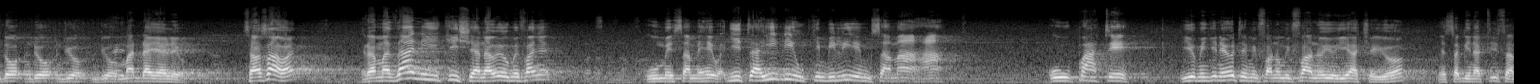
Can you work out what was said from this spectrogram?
ndo, ndio, ndio, ndio mada ya leo, sawa sawa? Ramadhani ikisha na wewe umefanya umesamehewa, jitahidi ukimbilie msamaha upate. Hiyo mingine yote mifano mifano hiyo iache, hiyo ya sabini na tisa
